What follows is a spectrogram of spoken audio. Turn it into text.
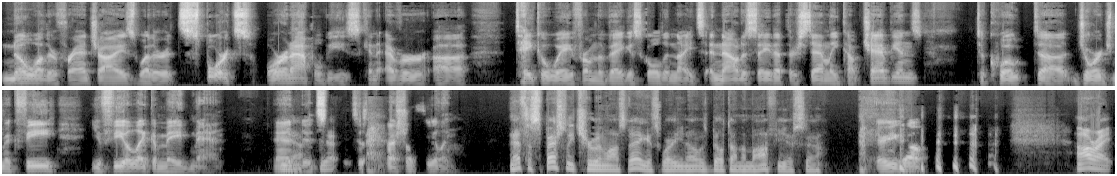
no other franchise, whether it's sports or an Applebee's, can ever uh, take away from the Vegas Golden Knights. And now to say that they're Stanley Cup champions, to quote uh, George McPhee, you feel like a made man. And yeah, it's yeah. it's a special feeling. That's especially true in Las Vegas, where you know it was built on the mafia. So there you go. All right.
